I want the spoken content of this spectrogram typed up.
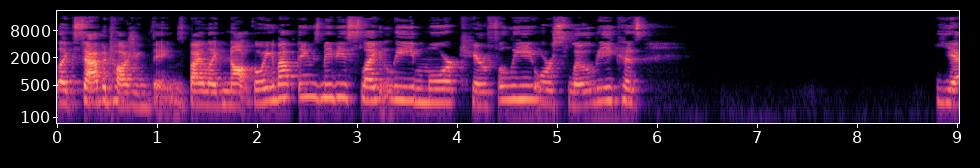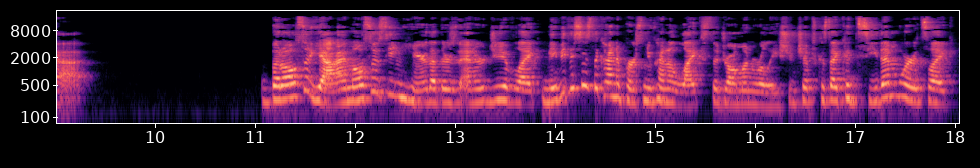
like sabotaging things by like not going about things maybe slightly more carefully or slowly cuz yeah. But also yeah i'm also seeing here that there's an energy of like maybe this is the kind of person who kind of likes the drama in relationships because i could see them where it's like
